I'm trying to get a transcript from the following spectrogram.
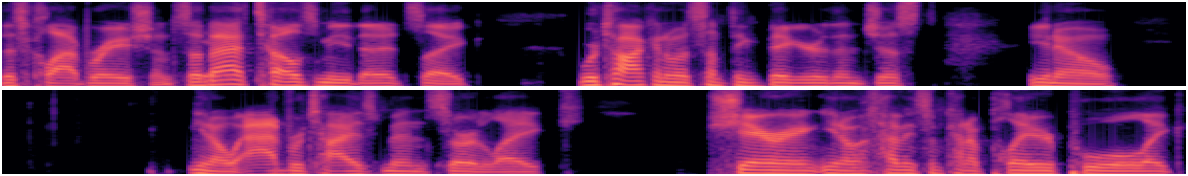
this collaboration so Yeah. that tells me that it's like we're talking about something bigger than just you know you know advertisements or like sharing you know having some kind of player pool like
